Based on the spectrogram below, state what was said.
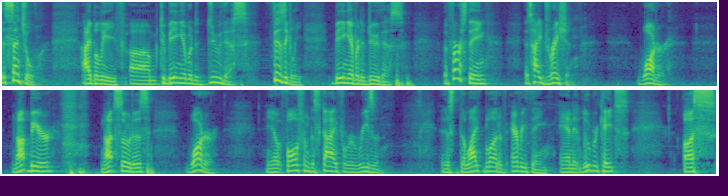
essential, I believe, um, to being able to do this physically, being able to do this. The first thing is hydration, water, not beer, not sodas, water. You know, it falls from the sky for a reason. It's the lifeblood of everything, and it lubricates us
